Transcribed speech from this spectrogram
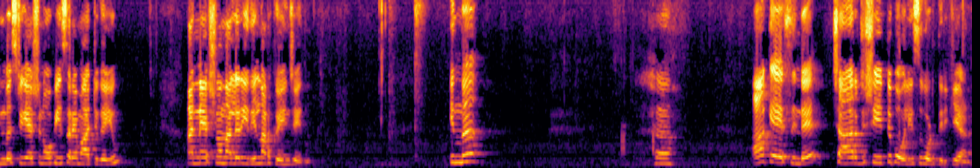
ഇൻവെസ്റ്റിഗേഷൻ ഓഫീസറെ മാറ്റുകയും അന്വേഷണം നല്ല രീതിയിൽ നടക്കുകയും ചെയ്തു. ഇന്ന് ആ കേസിന്റെ ചാർജ് ഷീറ്റ് പോലീസ് കൊടുത്തിരിക്കുകയാണ്.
